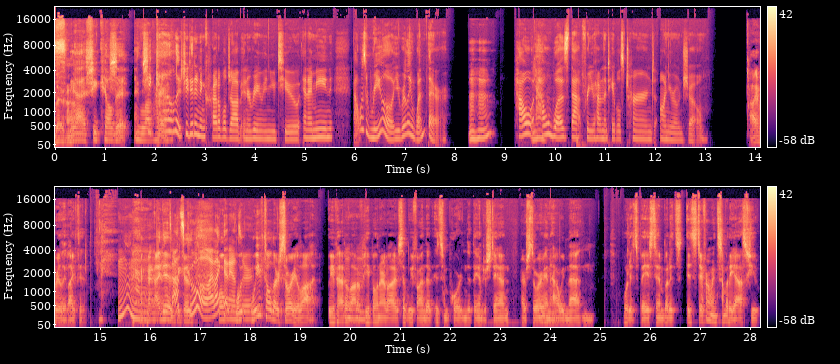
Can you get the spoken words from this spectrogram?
killed it, huh? Yeah, she killed it. I love she her. killed it. She did an incredible job interviewing you two. And I mean, that was real. You really went there. Mm-hmm. How Yeah. how was that for you having the tables turned on your own show? I really liked it. Mm, I did, That's because- cool. I like Well, that answer. We, have told our story a lot. We've had a lot of Mhm. people in our lives that we find that it's important that they understand our story and Mhm. how we met and what it's based in. But it's it's different when somebody asks you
